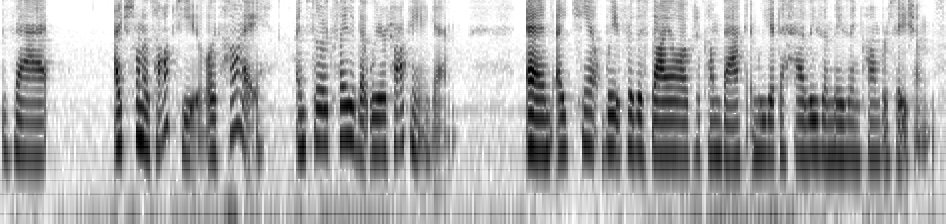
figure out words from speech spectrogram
that I just want to talk to you. Like, hi, I'm so excited that we are talking again. And I can't wait for this dialogue to come back and we get to have these amazing conversations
